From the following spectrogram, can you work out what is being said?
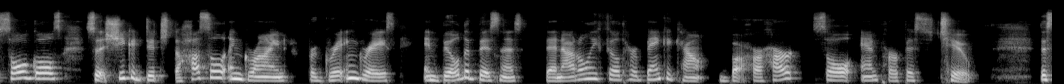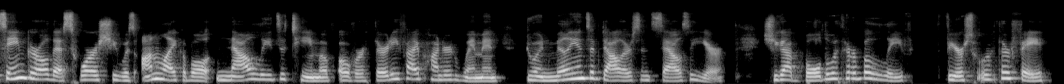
soul goals so that she could ditch the hustle and grind for grit and grace and build a business that not only filled her bank account, but her heart, soul, and purpose too. The same girl that swore she was unlikable now leads a team of over 3,500 women doing millions of dollars in sales a year. She got bold with her belief fierce with her faith,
